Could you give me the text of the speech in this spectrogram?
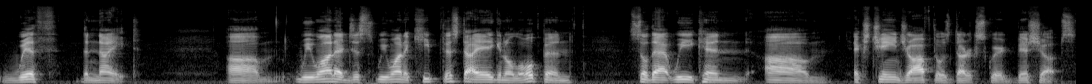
with the knight. Um, we want to just we want to keep this diagonal open so that we can um, exchange off those dark squared bishops.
